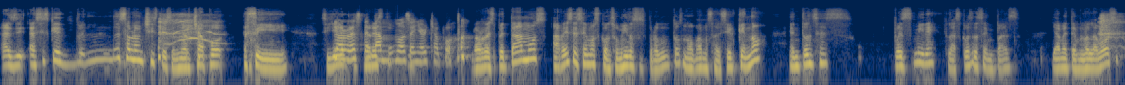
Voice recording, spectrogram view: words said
así, así es que mm, es solo un chiste, señor Chapo. Si, si Lo esto, respetamos, señor Chapo. lo respetamos. A veces hemos consumido sus productos, no vamos a decir que no. Entonces, pues mire, las cosas en paz. Ya me tembló la voz.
